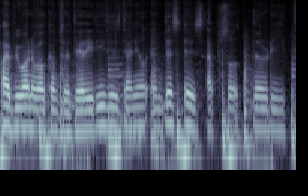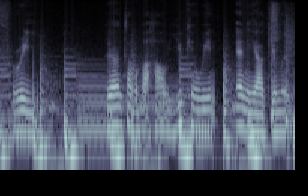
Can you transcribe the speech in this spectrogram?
Hi everyone and welcome to Daily. This is Daniel and this is episode 33. We're to talk about how you can win any argument.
